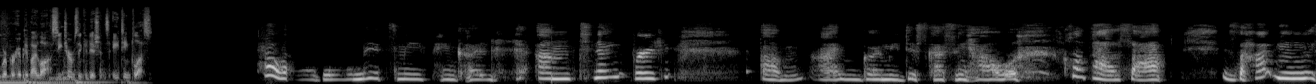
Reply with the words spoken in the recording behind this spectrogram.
Void were prohibited by law. See terms and conditions. 18 plus. Hello, everyone. It's me, Pinkhood. Um, tonight we're um, I'm going to be discussing how Clubhouse app is the hot new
